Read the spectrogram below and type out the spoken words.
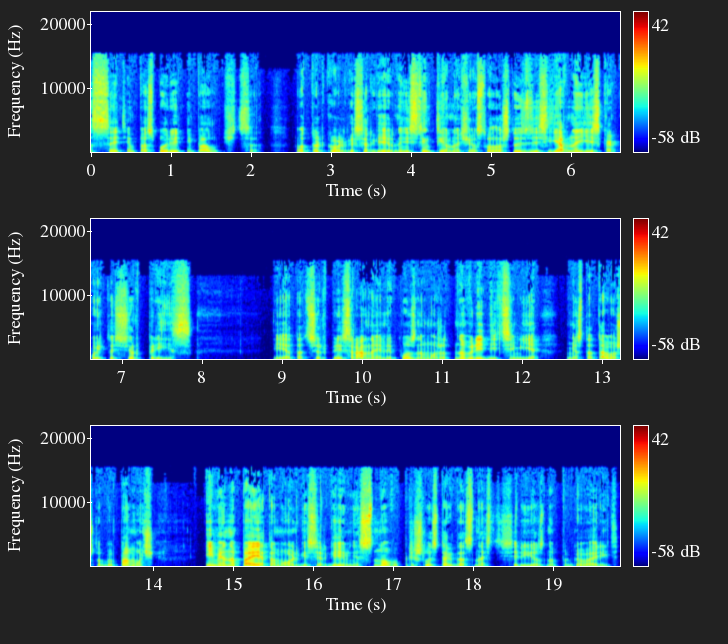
С этим поспорить не получится. Вот только Ольга Сергеевна инстинктивно чувствовала, что здесь явно есть какой-то сюрприз. И этот сюрприз рано или поздно может навредить семье, вместо того, чтобы помочь. Именно поэтому Ольге Сергеевне снова пришлось тогда с Настей серьезно поговорить.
